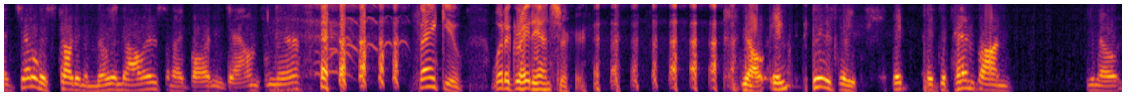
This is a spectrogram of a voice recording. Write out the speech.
I generally start at a million dollars and I bargain down from there. Thank you. What a great answer. no, in, seriously, it, it depends on, you know,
